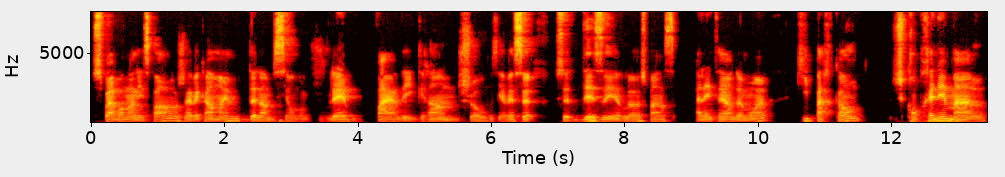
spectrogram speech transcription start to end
super bon dans les sports, j'avais quand même de l'ambition. Donc, je voulais faire des grandes choses. Il y avait ce, ce désir-là, je pense, à l'intérieur de moi qui, par contre, je comprenais mal,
